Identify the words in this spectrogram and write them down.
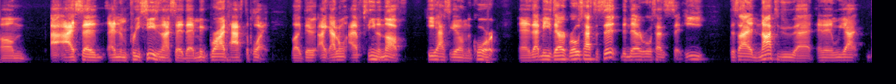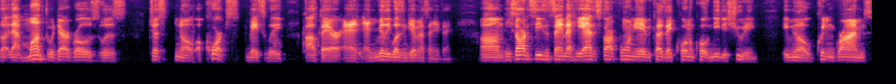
Um, I, I said, and in preseason, I said that McBride has to play. Like, there, I don't, I've seen enough. He has to get on the court, and that means Derrick Rose has to sit. Then Derrick Rose has to sit. He decided not to do that, and then we got that month where Derrick Rose was just, you know, a corpse basically out there, and and really wasn't giving us anything. Um, he started the season saying that he had to start Fournier because they quote unquote needed shooting even though Quentin Grimes,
